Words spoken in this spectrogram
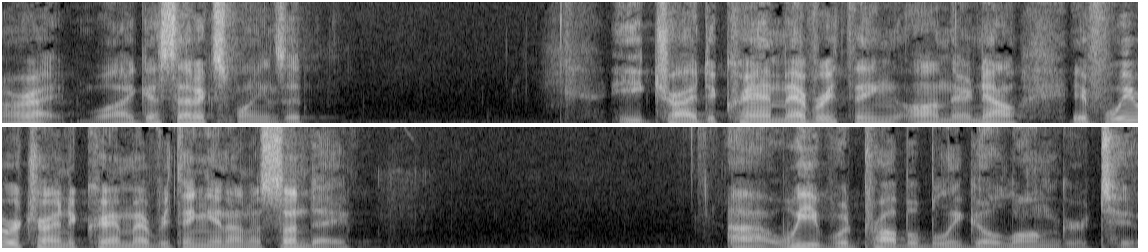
All right. Well, I guess that explains it. He tried to cram everything on there. Now, if we were trying to cram everything in on a Sunday, uh, we would probably go longer too.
